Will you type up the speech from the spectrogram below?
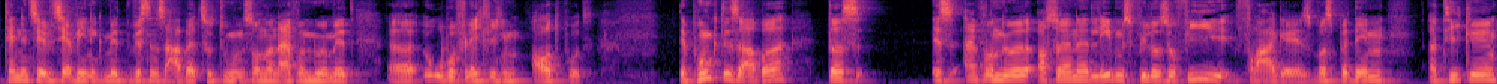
tendenziell sehr wenig mit Wissensarbeit zu tun, sondern einfach nur mit äh, oberflächlichem Output. Der Punkt ist aber, dass es einfach nur auch so eine Lebensphilosophie-Frage ist, was bei dem Artikel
